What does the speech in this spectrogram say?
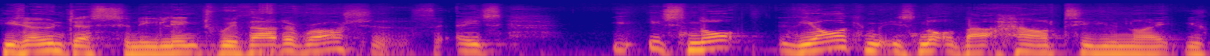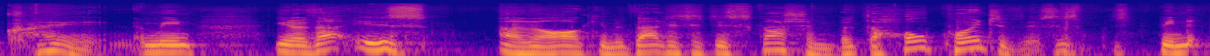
his own destiny linked with that of Russia's. It's, it's not, the argument is not about how to unite Ukraine. I mean, you know, that is an argument, that is a discussion, but the whole point of this has been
